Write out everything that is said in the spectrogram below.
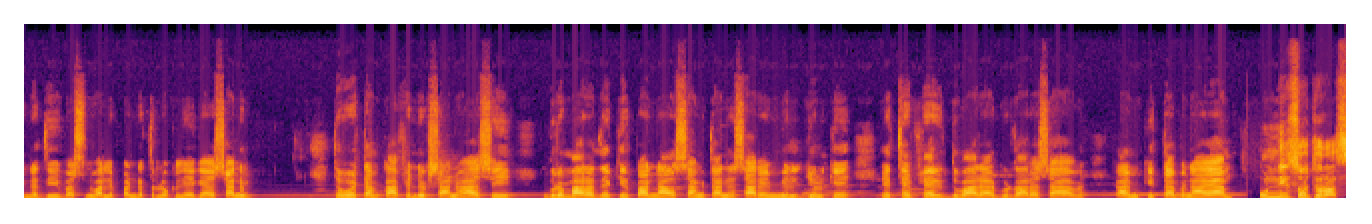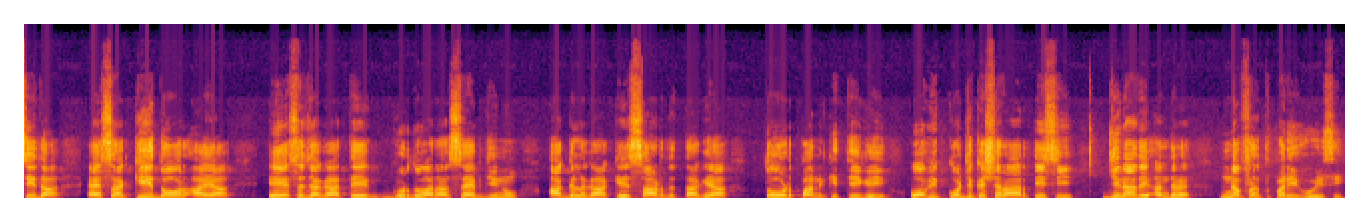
नदी बसने वाले पंडित लोग ले गए सन ਤੇ ਉਸ ਟਾਈਮ ਕਾਫੀ ਨੁਕਸਾਨ ਹੋਇਆ ਸੀ ਗੁਰੂ ਮਹਾਰਾਜ ਦੀ ਕਿਰਪਾ ਨਾਲ ਸੰਗਤਾਂ ਨੇ ਸਾਰੇ ਮਿਲ ਜੁਲ ਕੇ ਇੱਥੇ ਫਿਰ ਦੁਬਾਰਾ ਗੁਰਦੁਆਰਾ ਸਾਹਿਬ ਕਾਇਮ ਕੀਤਾ ਬਣਾਇਆ 1984 ਦਾ ਐਸਾ ਕੀ ਦੌਰ ਆਇਆ ਇਸ ਜਗ੍ਹਾ ਤੇ ਗੁਰਦੁਆਰਾ ਸਾਹਿਬ ਜੀ ਨੂੰ ਅੱਗ ਲਗਾ ਕੇ ਸਾੜ ਦਿੱਤਾ ਗਿਆ ਤੋੜ ਭੰਨ ਕੀਤੀ ਗਈ ਉਹ ਵੀ ਕੁਝ ਕੁ ਸ਼ਰਾਰਤੀ ਸੀ ਜਿਨ੍ਹਾਂ ਦੇ ਅੰਦਰ ਨਫ਼ਰਤ ਭਰੀ ਹੋਈ ਸੀ।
